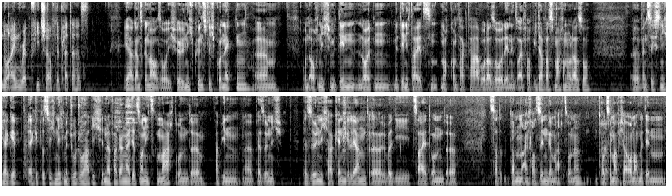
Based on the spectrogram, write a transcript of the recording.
nur ein Rap-Feature auf der Platte hast? Ja, ganz genau so. Ich will nicht künstlich connecten ähm, und auch nicht mit den Leuten, mit denen ich da jetzt noch Kontakt habe oder so, denen jetzt einfach wieder was machen oder so. Äh, Wenn es sich nicht ergibt, ergibt es sich nicht. Mit Juju hatte ich in der Vergangenheit jetzt noch nichts gemacht und äh, habe ihn äh, persönlich persönlicher kennengelernt äh, über die Zeit und äh, es hat dann einfach Sinn gemacht. So, ne? Trotzdem habe ich ja auch noch mit dem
